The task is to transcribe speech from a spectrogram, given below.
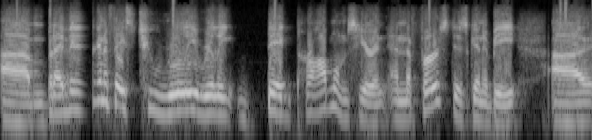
Um, but I think they're going to face two really, really big problems here. And, and the first is going to be uh,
